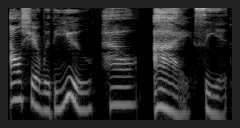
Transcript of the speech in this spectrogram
I'll share with you how I see it.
